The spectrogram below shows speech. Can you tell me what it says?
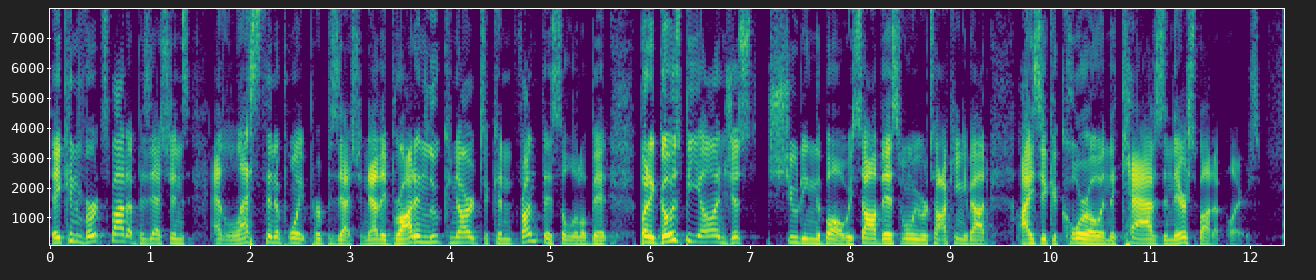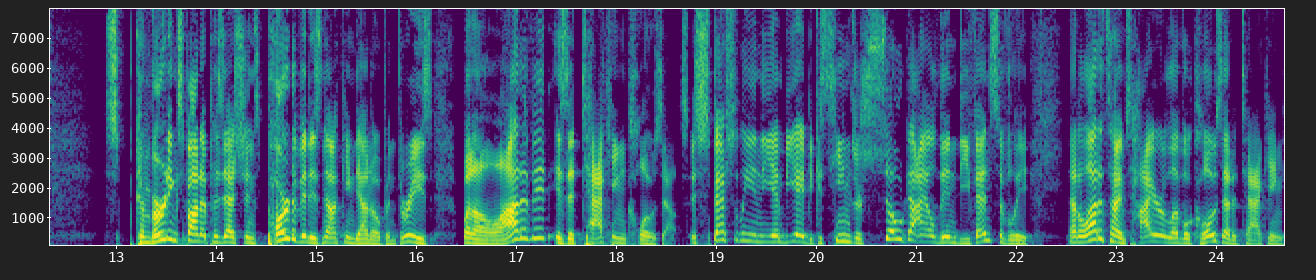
They convert spot up possessions at less than a point per possession. Now, they brought in Luke Kennard to confront this a little bit, but it goes beyond just shooting the ball. We saw this when we were talking about Isaac Okoro and the Cavs and their spot up players converting spot up possessions, part of it is knocking down open threes, but a lot of it is attacking closeouts, especially in the NBA because teams are so dialed in defensively that a lot of times higher level closeout attacking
